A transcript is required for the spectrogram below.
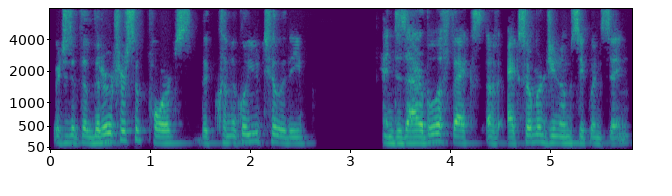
which is that the literature supports the clinical utility and desirable effects of exome or genome sequencing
